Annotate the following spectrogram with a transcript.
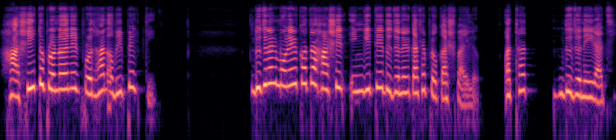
হাসিই তো প্রণয়নের প্রধান অভিব্যক্তি। দুজনের মনের কথা, হাসির ইঙ্গিতে দুজনের কাছে প্রকাশ পাইল। অর্থাৎ দুজনেই রাজি।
